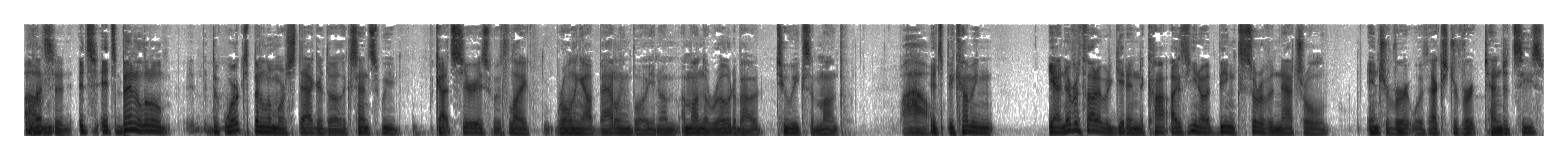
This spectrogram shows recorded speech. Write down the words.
Well, that's um, it. It's it's been a little. The work's been a little more staggered though. Like since we got serious with like rolling out Battling Boy, you know, I'm, I'm on the road about two weeks a month. Wow. It's becoming. Yeah, I never thought I would get into. Com- I was, you know, being sort of a natural introvert with extrovert tendencies.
